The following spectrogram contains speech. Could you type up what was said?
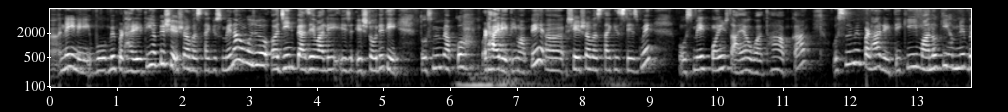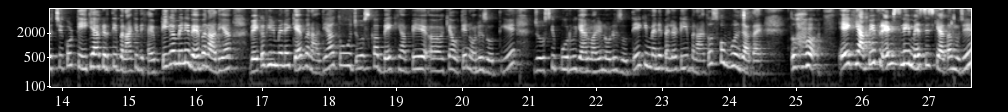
नहीं नहीं वो मैं पढ़ा रही थी यहाँ पे शेषावस्था की उसमें ना वो जो जीन प्याजे वाली स्टोरी थी तो उसमें मैं आपको पढ़ा रही थी वहाँ पे शेषावस्था की स्टेज में उसमें एक पॉइंट आया हुआ था आपका उसमें मैं पढ़ा रही थी कि मानो कि हमने बच्चे को टी क्या करती बना के दिखाई टी का मैंने वह बना दिया वह का फिर मैंने क्या बना दिया तो जो उसका बैग यहाँ पे आ, क्या होती है नॉलेज होती है जो उसके पूर्व ज्ञान वाली नॉलेज होती है कि मैंने पहले टी बनाया तो उसको भूल जाता है। तो एक यहाँ पे फ्रेंड्स ने मैसेज किया था मुझे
